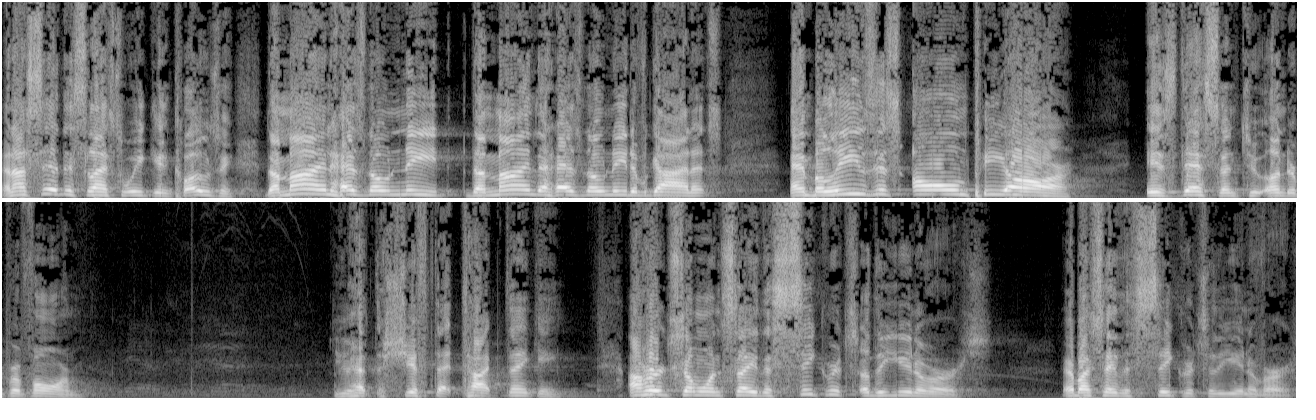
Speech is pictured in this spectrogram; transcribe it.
And I said this last week in closing. The mind has no need, the mind that has no need of guidance and believes its own PR is destined to underperform. You have to shift that type thinking. I heard someone say the secrets of the universe. Everybody say the secrets of the universe.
